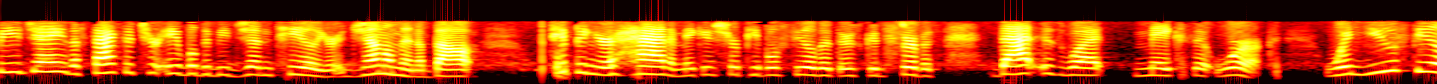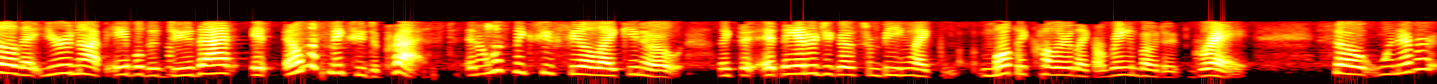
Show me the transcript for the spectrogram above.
BJ, the fact that you're able to be genteel, you're a gentleman about tipping your hat and making sure people feel that there's good service. That is what makes it work. When you feel that you're not able to do that, it almost makes you depressed. It almost makes you feel like you know like the the energy goes from being like multicolored like a rainbow to gray. So whenever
